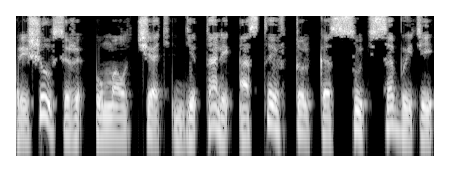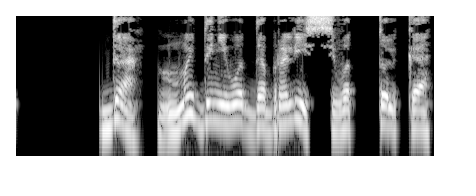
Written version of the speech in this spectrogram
Решил все же умолчать детали, оставив только суть событий. Да, мы до него добрались, вот только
